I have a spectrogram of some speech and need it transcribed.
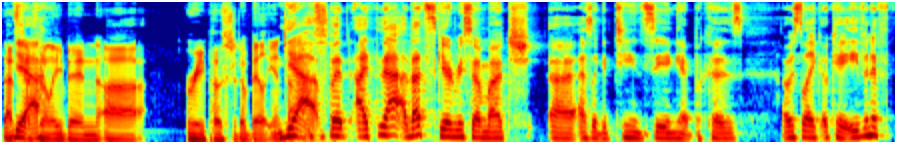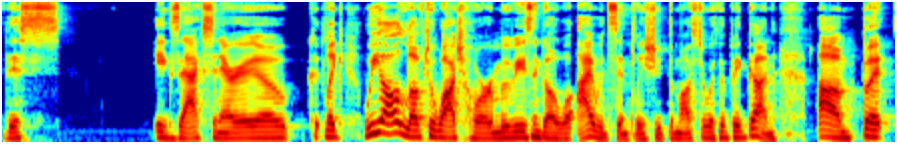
That's yeah. definitely been uh, reposted a billion times. Yeah, but I that that scared me so much uh, as like a teen seeing it because I was like, okay, even if this exact scenario like we all love to watch horror movies and go well i would simply shoot the monster with a big gun. Um but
